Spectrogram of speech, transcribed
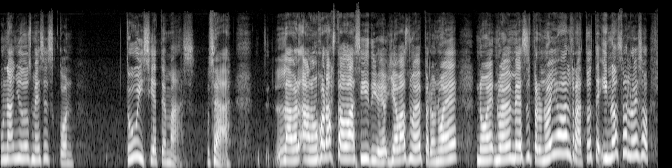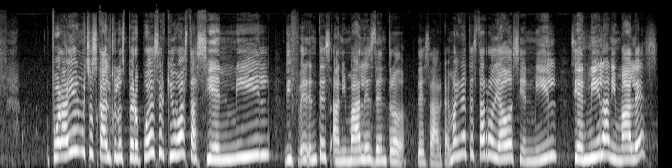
un año, dos meses con tú y siete más. O sea, a lo mejor ha estado así, llevas nueve, pero nueve, nueve, meses, pero no lleva el ratote. Y no solo eso, por ahí hay muchos cálculos, pero puede ser que hubo hasta 100 mil diferentes animales dentro de esa arca. Imagínate estar rodeado de 100 mil, 100 mil animales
